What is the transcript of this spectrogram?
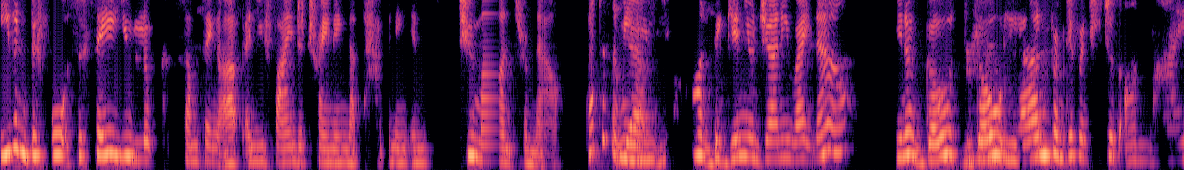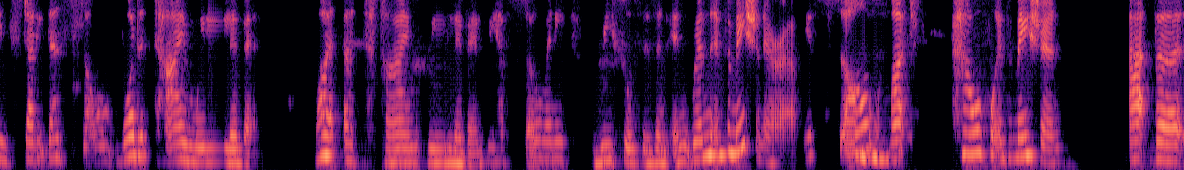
even before so say you look something up and you find a training that's happening in 2 months from now. That doesn't mean yeah. you, you can't begin your journey right now you know go go learn from different teachers online study. There's so what a time we live in. What a time we live in. We have so many resources and, and we're in the information era. We have so mm-hmm. much powerful information at the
